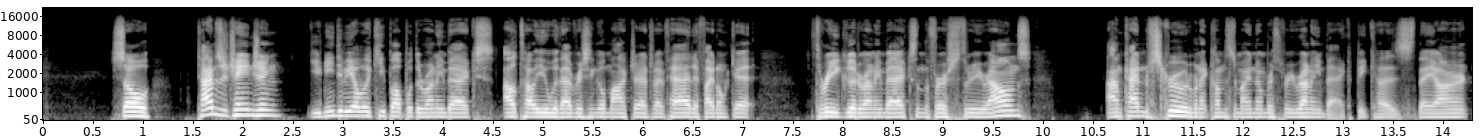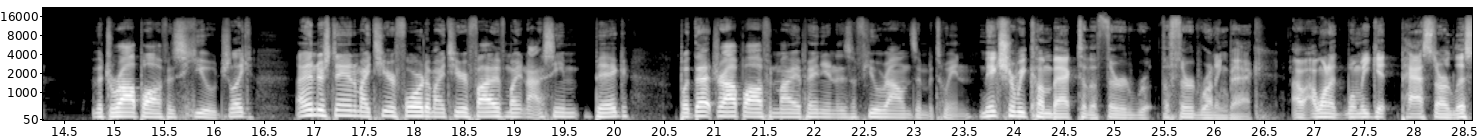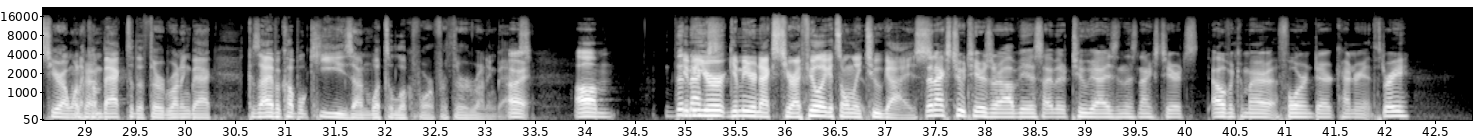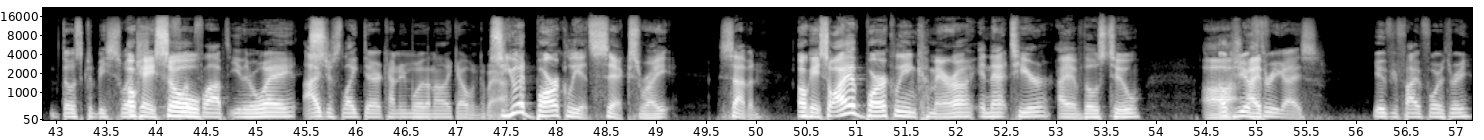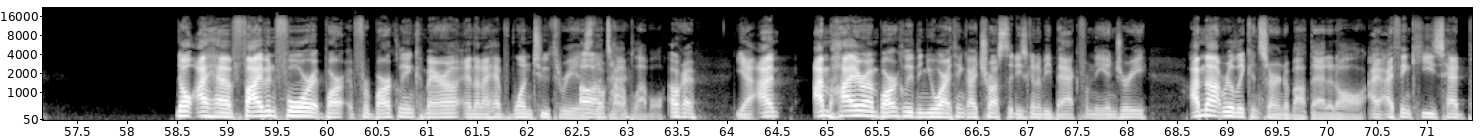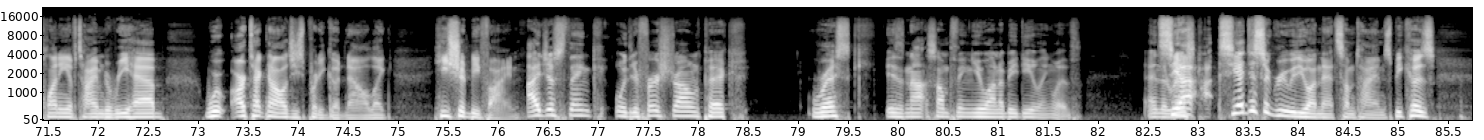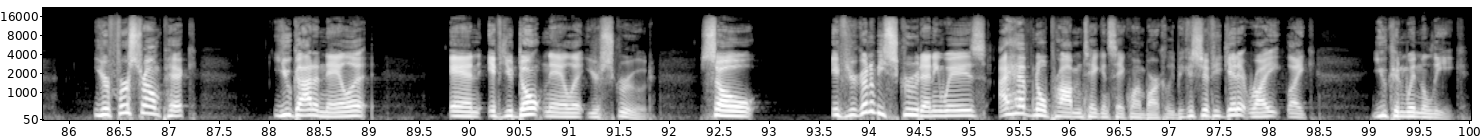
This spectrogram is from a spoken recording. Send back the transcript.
So, times are changing. You need to be able to keep up with the running backs. I'll tell you, with every single mock draft I've had, if I don't get three good running backs in the first three rounds, I'm kind of screwed when it comes to my number three running back because they aren't. The drop off is huge. Like I understand my tier four to my tier five might not seem big, but that drop off, in my opinion, is a few rounds in between. Make sure we come back to the third the third running back. I, I want to when we get past our list here. I want to Okay. come back to the third running back because I have a couple keys on what to look for for third running backs. All right. Um, the give next, me your give me your next tier. I feel like it's only two guys. the next two tiers are obvious. Either two guys in this next tier. It's Alvin Kamara at four and Derrick Henry at three. Those could be switched. Okay, so- flopped either way. I just like Derrick Henry more than I like Alvin Kamara. so you had Barkley at six, right? seven. Okay, so I have Barkley and Kamara in that tier. I have those two. Uh, oh, because you have I've- three guys. You have your five, four, three. No, I have five and four at Bar- for Barkley and Kamara, and then I have one, two, three as Oh, the okay. top level. Okay. Yeah, I'm I'm higher on Barkley than you are. I think I trust that he's going to be back from the injury. I'm not really concerned about that at all. I, I think he's had plenty of time to rehab. We're, our technology's pretty good now. Like he should be fine. I just think with your first round pick, risk is not something you want to be dealing with. And the see, risk, I, see, I disagree with you on that sometimes because your first round pick, you got to nail it, and if you don't nail it, you're screwed. So, if you're going to be screwed anyways, I have no problem taking Saquon Barkley because if you get it right, like you can win the league.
